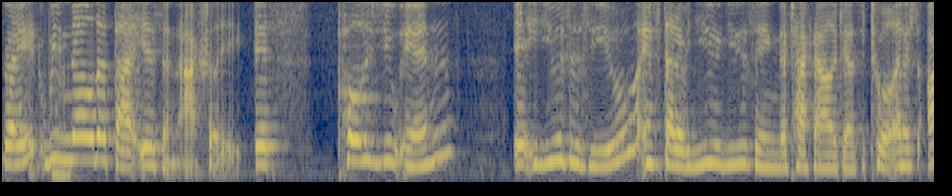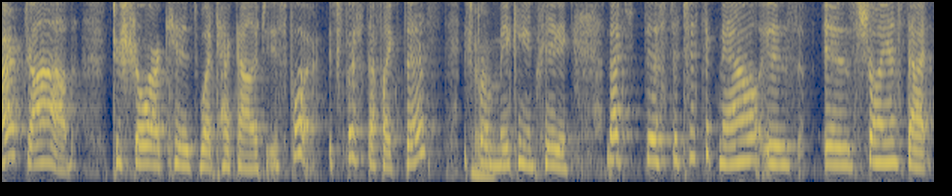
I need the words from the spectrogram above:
right? We know that that isn't actually. It's pulls you in. It uses you instead of you using the technology as a tool. And it's our job to show our kids what technology is for. It's for stuff like this. It's for making and creating. That's the statistic now is is showing us that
